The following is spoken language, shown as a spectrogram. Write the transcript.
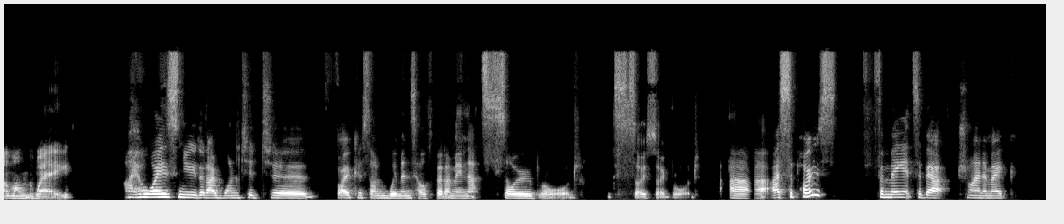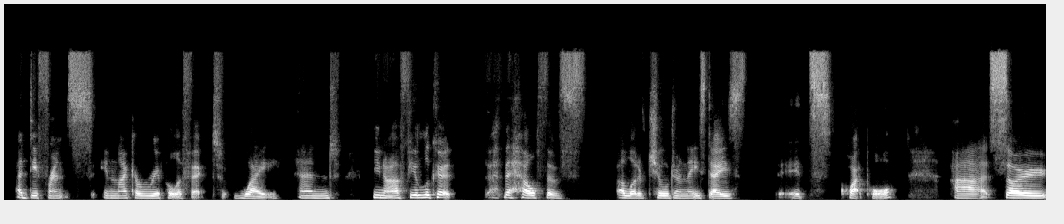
along the way? I always knew that I wanted to focus on women's health, but I mean that's so broad. It's so, so broad. Uh, I suppose for me, it's about trying to make a difference in like a ripple effect way. And, you know, if you look at the health of a lot of children these days, it's quite poor. Uh, so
